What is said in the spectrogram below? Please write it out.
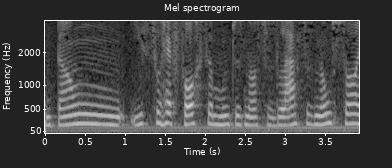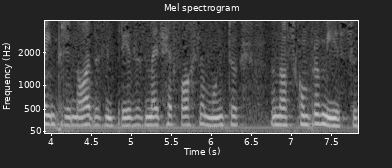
Então isso reforça muito os nossos laços, não só entre nós as empresas, mas reforça muito o nosso compromisso.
